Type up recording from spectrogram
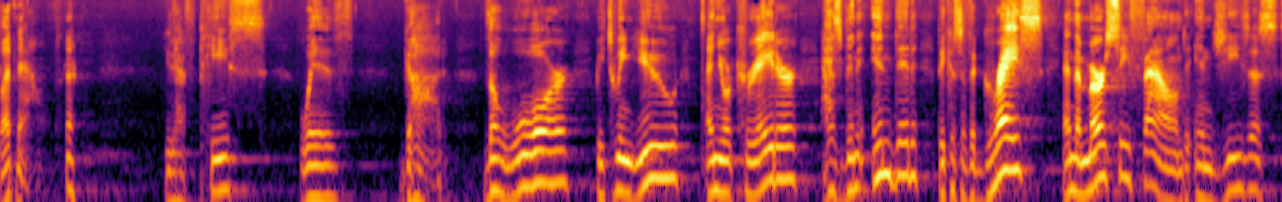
But now, you have peace with God The war between you and your Creator has been ended because of the grace and the mercy found in Jesus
